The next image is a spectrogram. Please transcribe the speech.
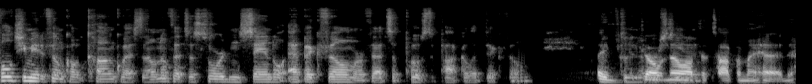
Fulci made a film called Conquest. I don't know if that's a sword and sandal epic film or if that's a post-apocalyptic film. I don't know off it. the top of my head.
